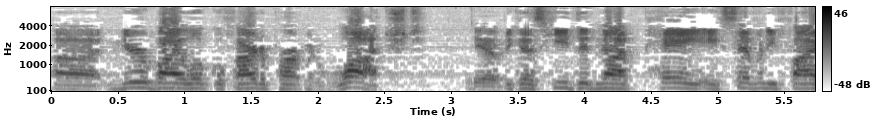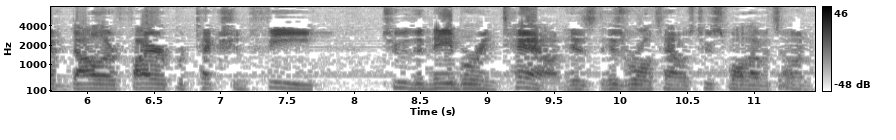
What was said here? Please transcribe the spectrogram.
uh, nearby local fire department watched Yeah. because he did not pay a seventy-five dollar fire protection fee to the neighboring town. His his rural town was too small to have its own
